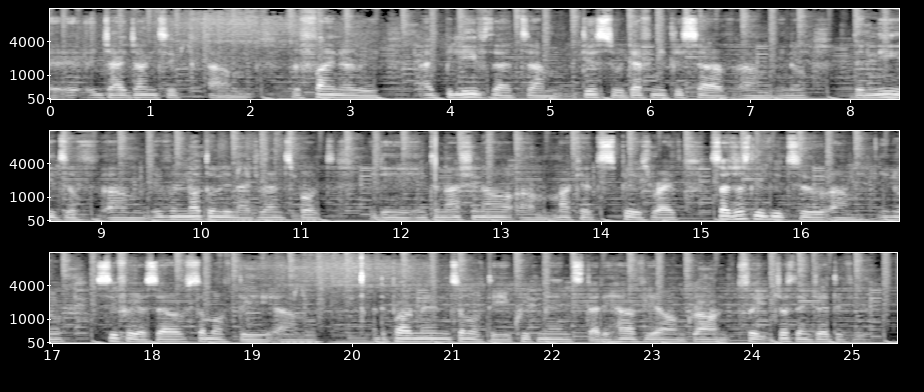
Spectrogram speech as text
a, a gigantic um, refinery. I believe that um, this will definitely serve, um, you know, the needs of um, even not only Nigerians but the international um, market space, right? So I just leave you to um, you know see for yourself some of the um, department, some of the equipment that they have here on ground. So just enjoy the view.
